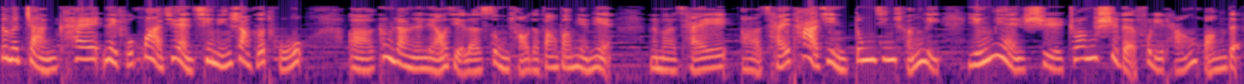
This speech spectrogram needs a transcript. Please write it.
那么展开那幅画卷《清明上河图》，啊，更让人了解了宋朝的方方面面。那么才啊才踏进东京城里，迎面是装饰的富丽堂皇的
